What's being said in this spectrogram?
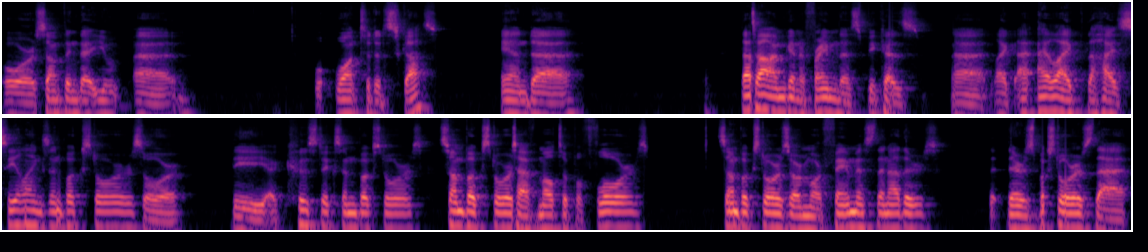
or something that you uh, want to discuss, and uh, that's how I'm going to frame this because, uh, like, I, I like the high ceilings in bookstores or the acoustics in bookstores. Some bookstores have multiple floors. Some bookstores are more famous than others. There's bookstores that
